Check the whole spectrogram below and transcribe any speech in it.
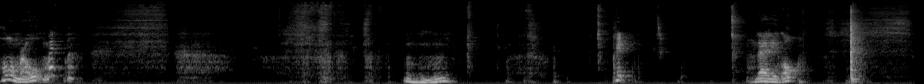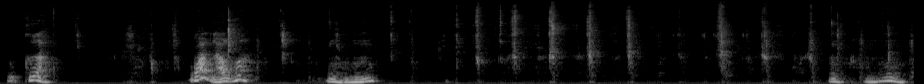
หอมเราแม็กนะอือหือเผ็ดได้เลยอกลูกเครื่องหวานแล้ววะอือหืออื้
